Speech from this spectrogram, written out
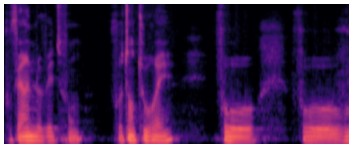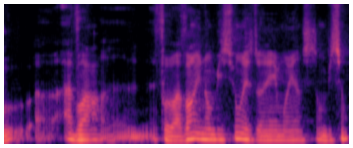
faut faire une levée de fonds, faut t'entourer, faut, faut avoir, faut avoir une ambition et se donner les moyens de cette ambition.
